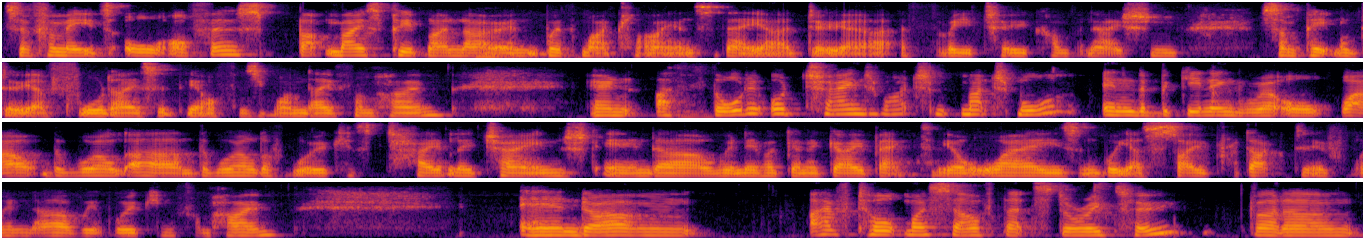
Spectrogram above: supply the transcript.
So for me, it's all office. But most people I know, and with my clients, they uh, do a, a three-two combination. Some people do have four days at the office, one day from home. And I thought it would change much, much more. In the beginning, we are all, wow, the world, uh, the world of work has totally changed, and uh, we're never going to go back to the old ways. And we are so productive when uh, we're working from home. And um, I've taught myself that story too, but um,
